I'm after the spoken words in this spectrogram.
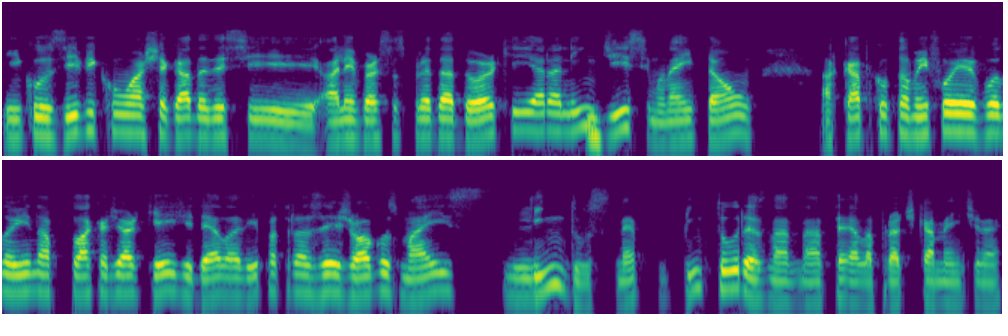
Inclusive com a chegada desse Alien vs Predador, que era hum. lindíssimo, né? Então a Capcom também foi evoluindo a placa de arcade dela ali para trazer jogos mais lindos, né? Pinturas na, na tela praticamente, né?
